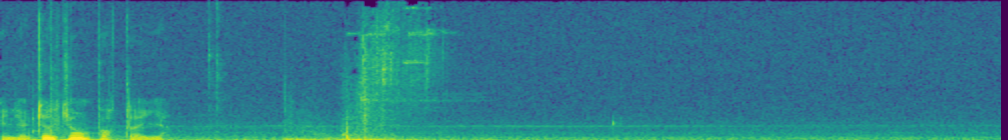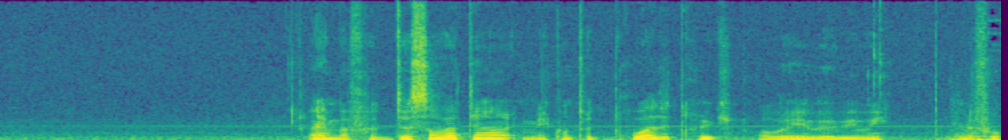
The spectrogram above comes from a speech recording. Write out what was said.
il y a quelqu'un au portail. Ah, il m'offre 221, mais contre 3 de trucs. Oh oui, oui, oui, oui. Il me le faut.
